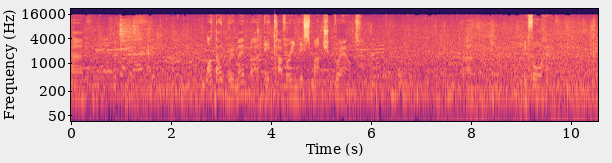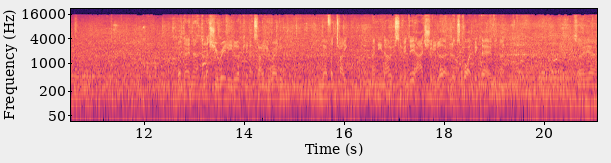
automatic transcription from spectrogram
Um, I don't remember it covering this much ground um, beforehand. But then, uh, unless you're really looking at something, you really never take any notice of it. Do you? Actually, look, it looks quite big there, doesn't it? So yeah.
